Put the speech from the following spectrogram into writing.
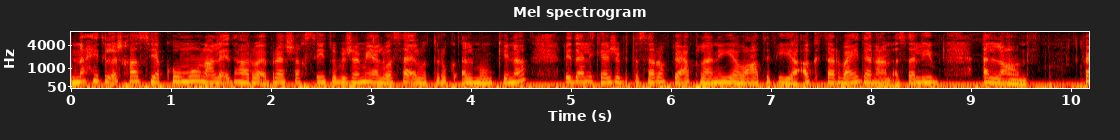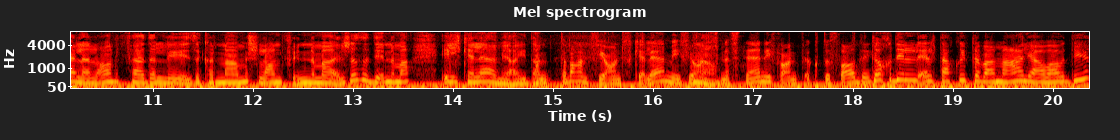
من ناحية الأشخاص يقومون على إظهار وإبراز شخصيته بجميع الوسائل والطرق الممكنة. لذلك يجب التصرف بعقلانية وعاطفية أكثر بعيدا عن أساليب العنف. فعلا العنف هذا اللي ذكرناه مش العنف إنما الجسدي إنما الكلامي أيضا. طبعا في عنف كلامي في عنف نعم. نفساني في عنف اقتصادي. تأخذي ال- التعقيب تبع معالي عواودي؟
